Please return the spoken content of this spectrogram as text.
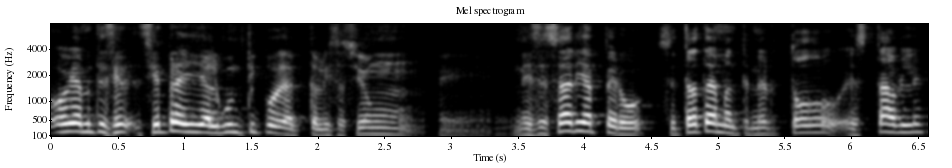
obviamente siempre hay algún tipo de actualización necesaria, pero se trata de mantener todo estable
